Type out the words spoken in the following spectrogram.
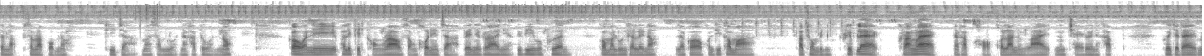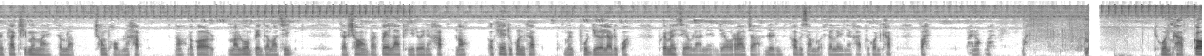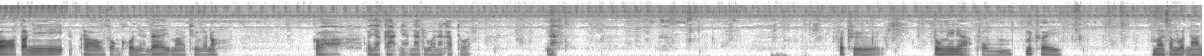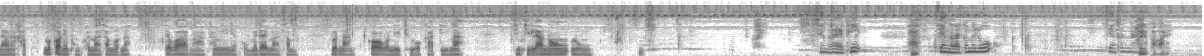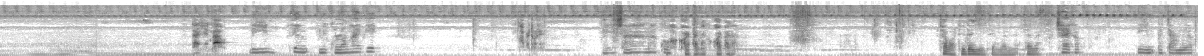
สำหรับสำหรับผมเนาะที่จะมาสำรวจนะครับทุกคนเนาะก็วันนี้ภารกิจของเราสองคนเนี่ยจะเป็นอย่างไรเนี่ยพี่ๆเพื่อนๆ ก็มาลุ้นกันเลยเนาะแล้วก็คนที่เข้ามารับชมเป็นคลิปแรกครั้งแรกนะครับ ขอคนละหนึ่งไลค์หนึ่งแชร์ด้วยนะครับ เพื่อจะได้ไม่พลาดคลิปใหม่ๆสำหรับช่องผมนะครับเนาะแล้วก็มาร่วมเป็นสมาชิกจากช่องแบกเวลาผีด้วยนะครับเนาะโอเค ทุกคนครับผมไม่พูดเยอะแล้วดีกว่า เพื่อไม่เสียเวลาเนี่ยเดี๋ยวเราจะเดินเข้าไปสำรวจกันเลยนะครับ ทุกคนครับไปไปนอกไปไป คนครับก็ตอนนี้เราสองคนเนี่ยได้มาถึงแล้วเนาะก็บรรยากาศเนี่ยน่ากลัวนะครับทุกคนนะก็คือตรงนี้เนี่ยผมไม่เคยมาสำรวจนานแล้วนะครับ เมื่อก่อนเนี่ยผมเคยมาสำรวจนะ แต่ว่ามาครั้งนี้เนี่ยผมไม่ได้มาสำรวจนาน ก็วันนี้ถือโอกาสดีมาก จริงๆแล้วน้องลุง สียงอะไรพี่ฮะเสียงอะไรก็ไม่รู้ เสียงข้างในเฮ้ยพ่อพ่อดิได้ยินเปล่าได้ยินเสียงมีคนร้องไห้พี่เข้าไปดูดิไปช้าน่ากลัวค่อยๆไปนะค่อยๆไปนะใช่ป่ะที่ได้ยินเสียงแบบเนี้ยใช่ไหมใช่ครับได้ยินประจำเลยครับ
